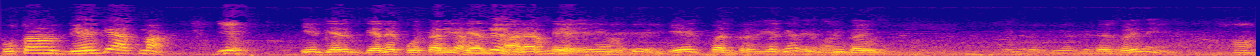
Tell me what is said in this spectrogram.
પોતાનો દેહ કે આત્મા? દેહ. એ જ્યારે જેને પોતાની સેલ્ફ માને છે સમજે છે. એ જ પરદ્રવ્ય છે. શું કહ્યું? ખબર પડી ને? હા.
